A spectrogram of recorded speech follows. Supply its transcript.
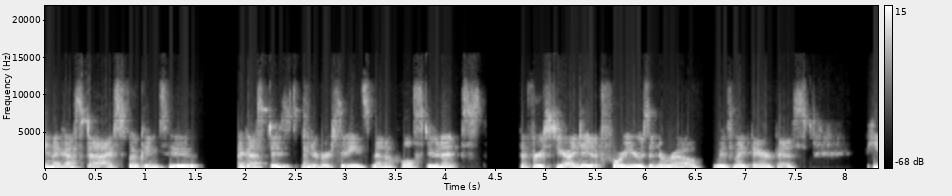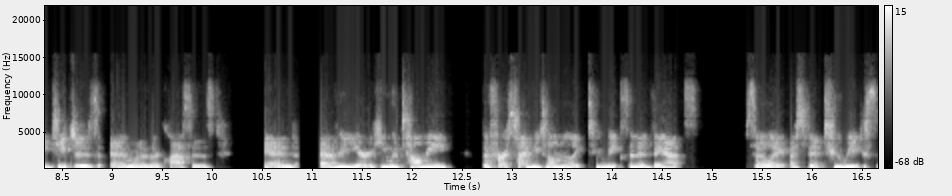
In Augusta, I've spoken to Augusta's University's medical students. The first year I did it four years in a row with my therapist. He teaches in one of their classes. And every year he would tell me the first time he told me like two weeks in advance. So like I spent two weeks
